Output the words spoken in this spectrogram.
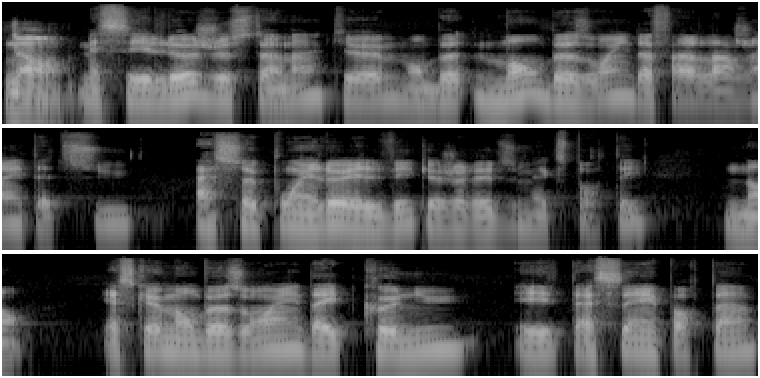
Non. Mais c'est là, justement, que mon, mon besoin de faire de l'argent était-tu à ce point-là élevé que j'aurais dû m'exporter? Non. Est-ce que mon besoin d'être connu est assez important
